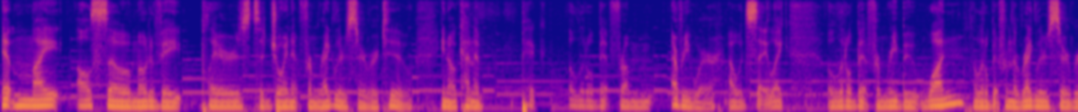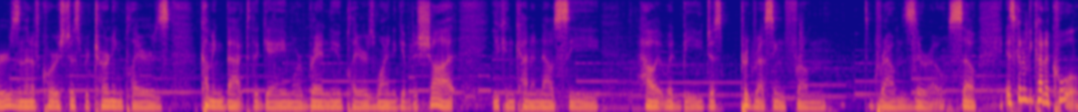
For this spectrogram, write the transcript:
it might also motivate players to join it from regular server too. You know, kind of pick a little bit from everywhere, I would say. Like a little bit from Reboot 1, a little bit from the regular servers, and then, of course, just returning players coming back to the game or brand new players wanting to give it a shot. You can kind of now see how it would be just progressing from ground zero. So it's going to be kind of cool.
